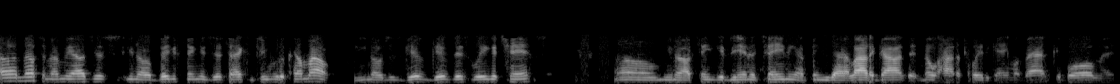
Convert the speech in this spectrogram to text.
Uh, nothing. I mean, I just, you know, biggest thing is just asking people to come out. You know, just give give this league a chance. Um, you know, I think it'd be entertaining. I think you got a lot of guys that know how to play the game of basketball, and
